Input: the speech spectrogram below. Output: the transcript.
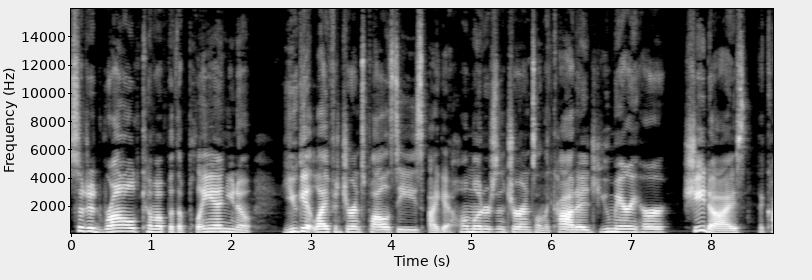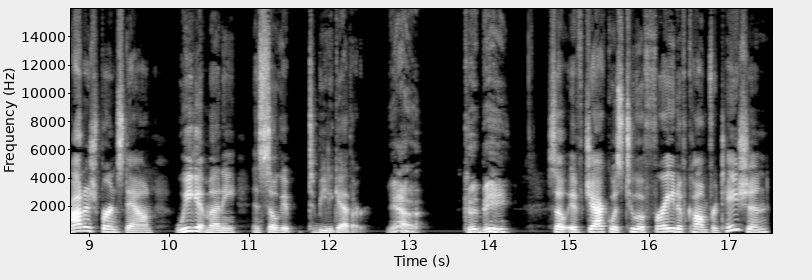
So did Ronald come up with a plan? You know, you get life insurance policies, I get homeowners insurance on the cottage, you marry her, she dies, the cottage burns down, we get money and still get to be together. Yeah, could be. So if Jack was too afraid of confrontation,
